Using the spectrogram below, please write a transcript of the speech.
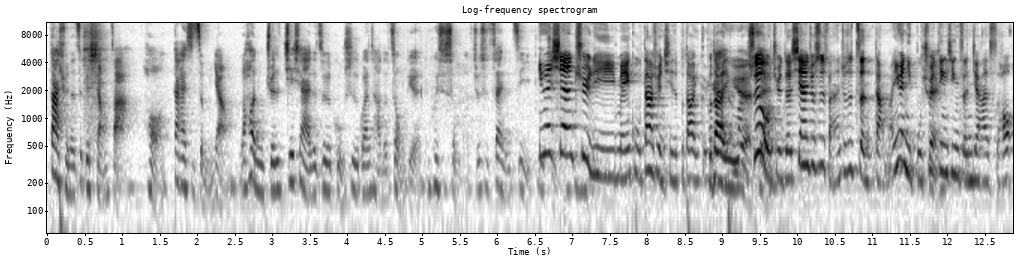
大选的这个想法，好，大概是怎么样？然后你觉得接下来的这个股市观察的重点会是什么？就是在你自己，因为现在距离美股大选其实不到一个月，不到一个月，所以我觉得现在就是反正就是震荡嘛。因为你不确定性增加的时候，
